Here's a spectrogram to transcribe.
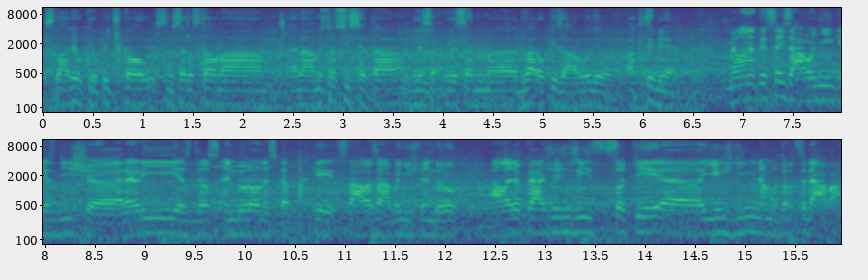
s Láďou Krupičkou jsem se dostal na, na mistrovství světa, kde, jsem, kde jsem dva roky závodil aktivně. Milane, ty jsi závodník, jezdíš rally, jezdil s enduro, dneska taky stále závodíš v enduro, ale dokážeš říct, co ti ježdění na motorce dává?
